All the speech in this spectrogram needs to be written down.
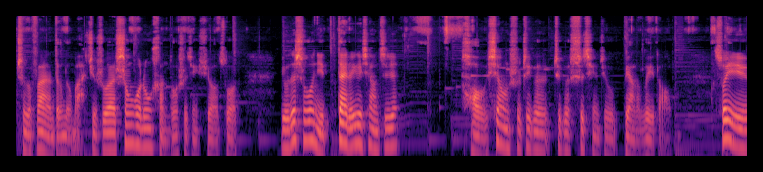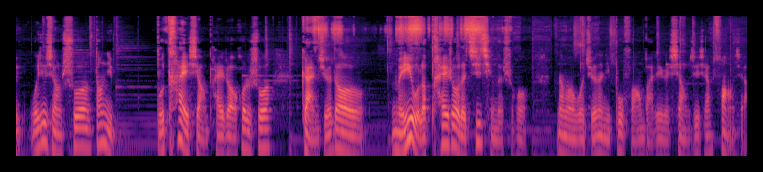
吃个饭等等吧。就说生活中很多事情需要做的，有的时候你带着一个相机，好像是这个这个事情就变了味道了。所以我就想说，当你不太想拍照，或者说感觉到没有了拍照的激情的时候，那么我觉得你不妨把这个相机先放下，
